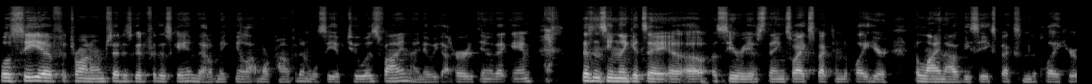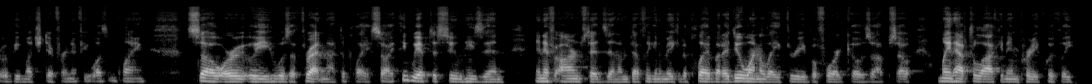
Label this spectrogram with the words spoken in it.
we'll see if Terron Armstead is good for this game. That'll make me a lot more confident. We'll see if Tua is fine. I know he got hurt at the end of that game doesn't seem like it's a, a, a, serious thing. So I expect him to play here. The line obviously expects him to play here. It would be much different if he wasn't playing. So, or he was a threat not to play. So I think we have to assume he's in. And if Armstead's in, I'm definitely going to make it a play. But I do want to lay three before it goes up. So might have to lock it in pretty quickly.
